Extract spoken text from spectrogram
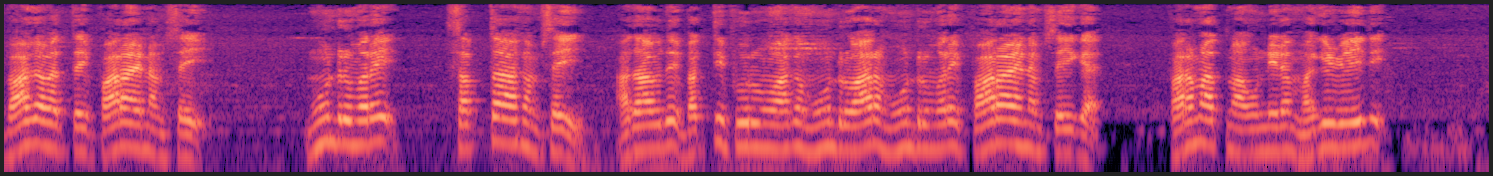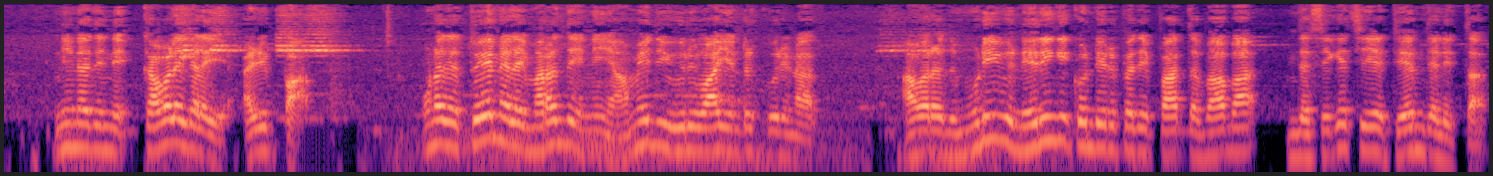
பாகவத்தை பாராயணம் செய். மூன்று முறை சப்தாகம் செய். அதாவது பக்தி பூர்வமாக மூன்று வாரம் மூன்று முறை பாராயணம் செய்க. பரமாத்மா உன்னிடம் மகிழ்வெய்தி நினது கவலைகளை அழிப்பார். உனது துயர்நிலை மறந்து நீ அமைதி உருவாய் என்று கூறினார். அவரது முடிவு நெருங்கிக் கொண்டிருப்பதை பார்த்த பாபா இந்த சிகிச்சையை தேர்ந்தளித்தார்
